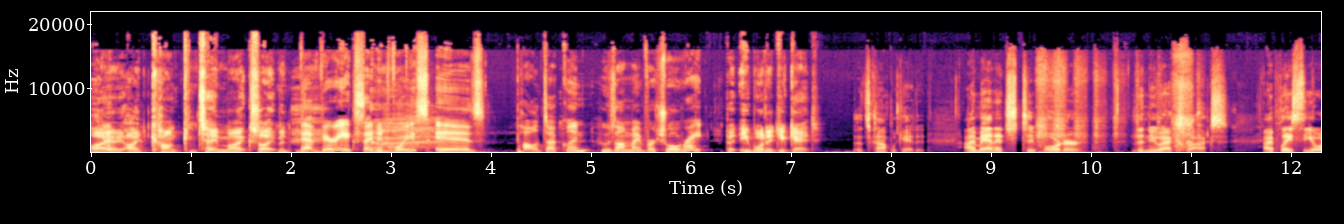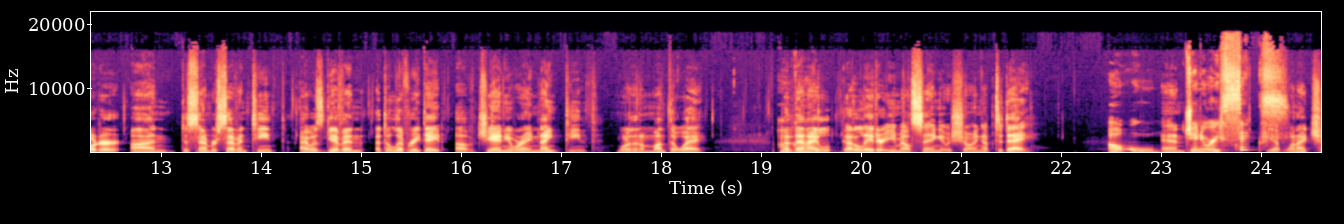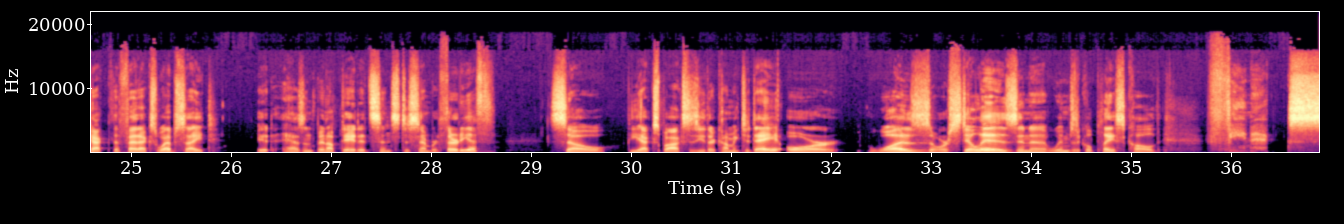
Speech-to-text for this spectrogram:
I, I can't contain my excitement. That very excited ah. voice is Paul Ducklin, who's on my virtual right. But he, what did you get? It's complicated. I managed to order the new Xbox. I placed the order on December 17th. I was given a delivery date of January 19th, more than a month away. But okay. then I got a later email saying it was showing up today. Oh, and January 6th. Yep, when I checked the FedEx website, it hasn't been updated since December 30th. So the Xbox is either coming today or was or still is in a whimsical place called Phoenix.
